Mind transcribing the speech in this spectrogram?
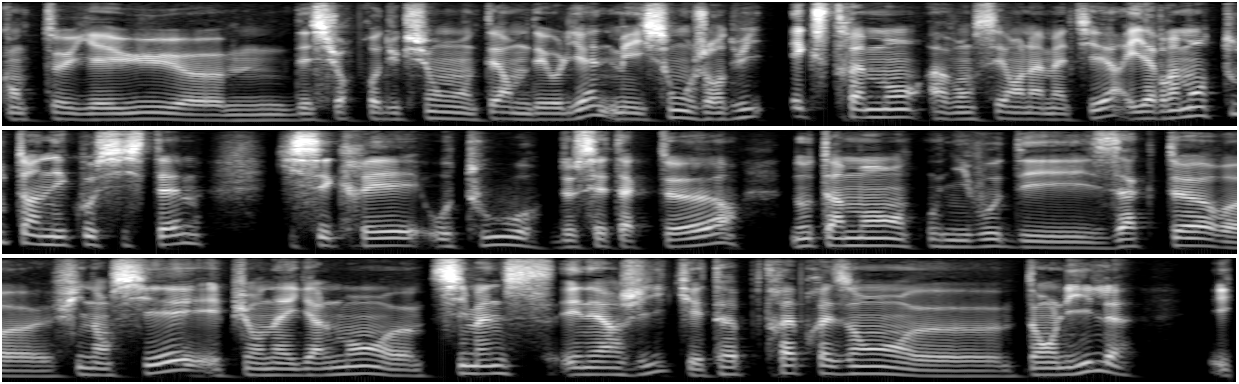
quand il y a eu des surproductions en termes d'éoliennes, mais ils sont aujourd'hui extrêmement avancés en la matière. Et il y a vraiment tout un écosystème qui s'est créé autour de cet acteur, notamment au niveau des acteurs financiers. Et puis on a également Siemens Energy qui est très présent dans l'île et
